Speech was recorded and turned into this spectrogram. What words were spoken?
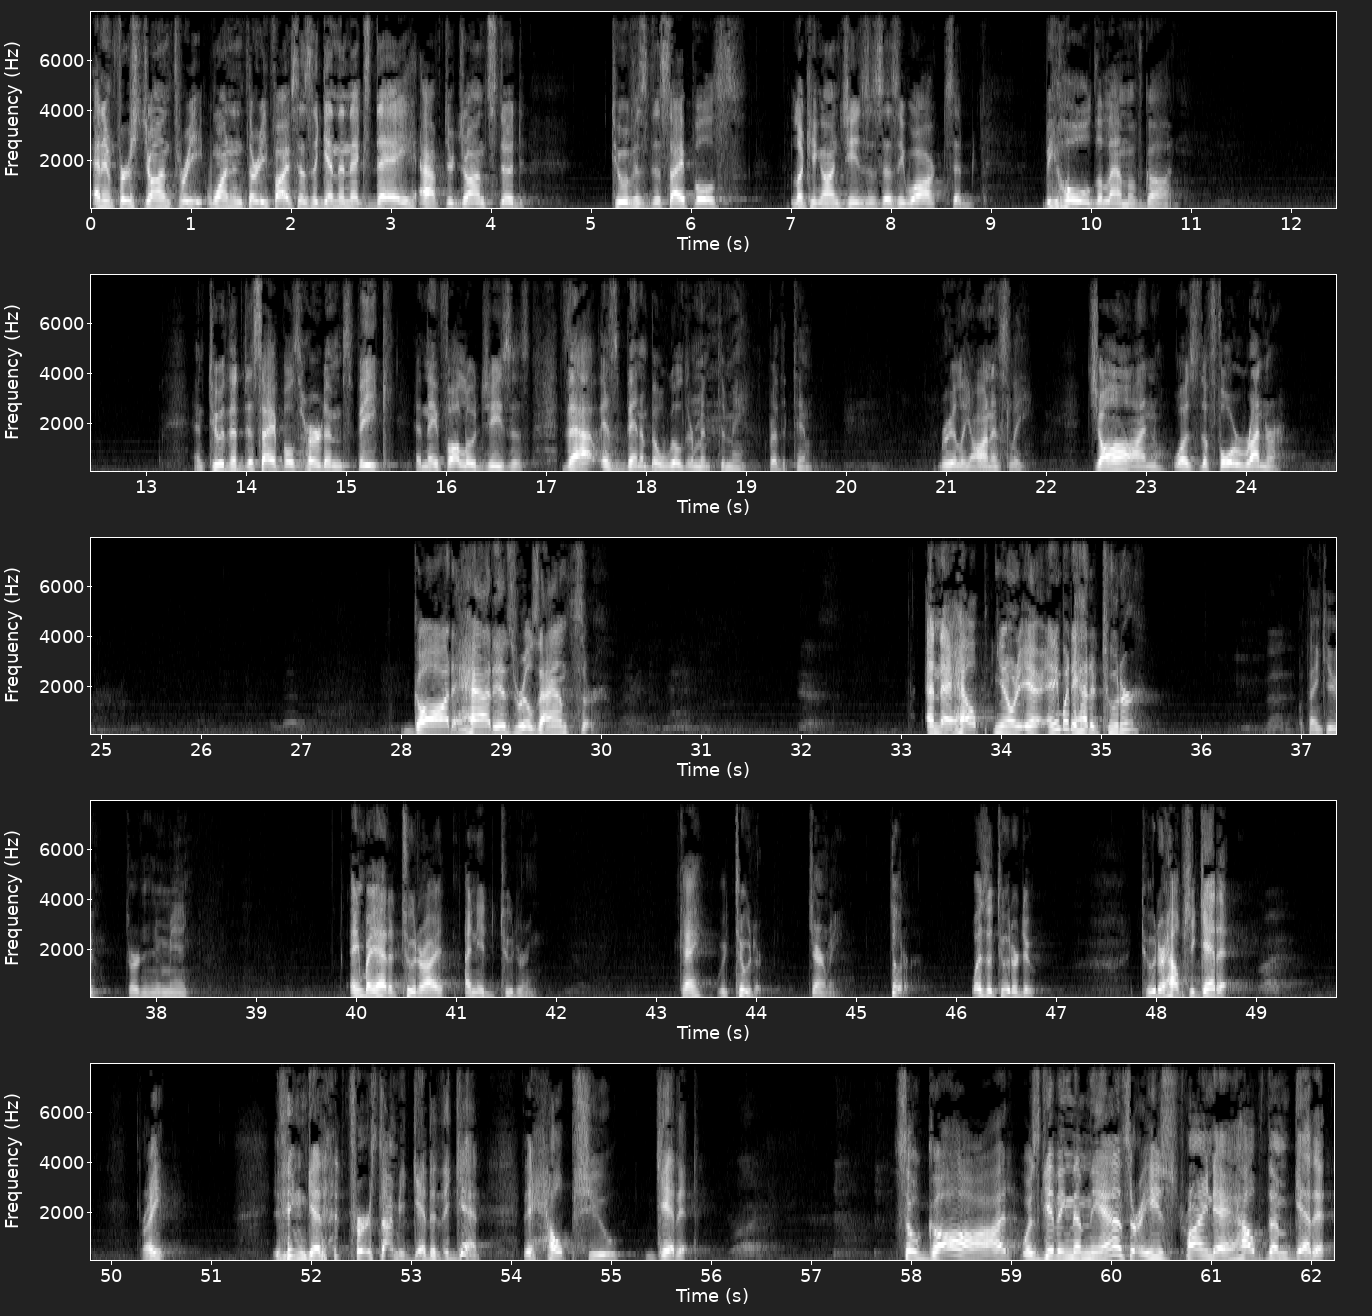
And in 1 John 3 1 and 35 says again the next day after John stood, two of his disciples looking on Jesus as he walked said, Behold the Lamb of God. And two of the disciples heard him speak and they followed Jesus. That has been a bewilderment to me, Brother Tim. Really, honestly. John was the forerunner. God had Israel's answer. And to help, you know, anybody had a tutor? Thank you, Jordan. You mean Anybody had a tutor? I, I needed tutoring. Okay? We tutor. Jeremy, tutor. What does a tutor do? Tutor helps you get it. Right? Right? You didn't get it first time, you get it again. It helps you get it. So God was giving them the answer. He's trying to help them get it.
